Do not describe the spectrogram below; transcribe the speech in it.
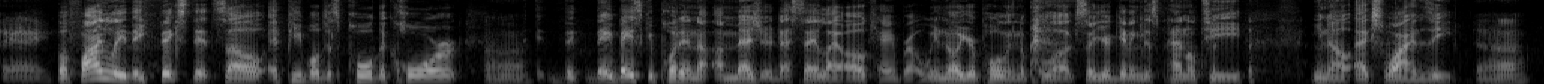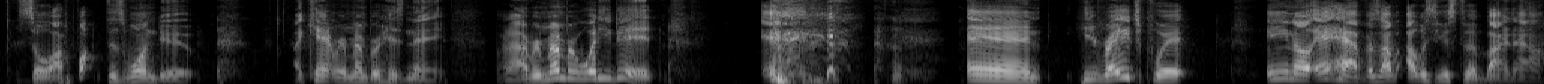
Dang. But finally, they fixed it. So if people just pulled the cord Uh-huh. th- they basically put in a, a measure that say like, okay, bro, we know you're pulling the plug, so you're getting this penalty, you know, X, Y, and Z. Uh-huh. So I fucked this one dude. I can't remember his name, but I remember what he did. and he rage quit. And, you know, it happens. I, I was used to it by now.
